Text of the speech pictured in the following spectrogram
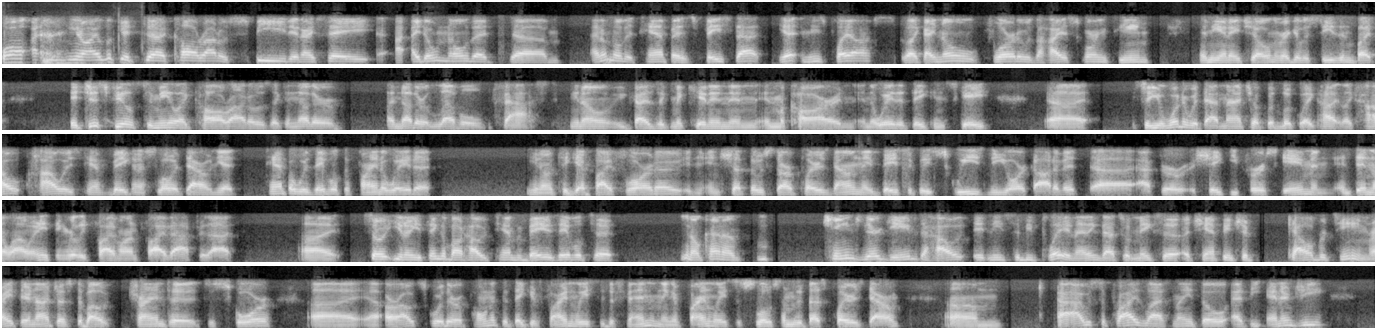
Well, you know, I look at uh, Colorado's speed, and I say I don't know that um, I don't know that Tampa has faced that yet in these playoffs. Like I know Florida was the highest scoring team in the NHL in the regular season, but it just feels to me like Colorado is like another another level fast. You know, guys like MacKinnon and, and Makar and, and the way that they can skate. Uh, so you wonder what that matchup would look like. How like how how is Tampa Bay going to slow it down? Yet Tampa was able to find a way to, you know, to get by Florida and, and shut those star players down. They basically squeezed New York out of it uh, after a shaky first game and, and didn't allow anything really five on five after that. Uh, so you know, you think about how Tampa Bay is able to, you know, kind of change their game to how it needs to be played, and I think that's what makes a, a championship caliber team, right? They're not just about trying to to score uh, or outscore their opponent, that they can find ways to defend and they can find ways to slow some of the best players down. Um, I was surprised last night, though, at the energy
